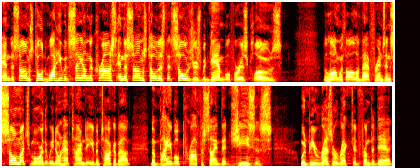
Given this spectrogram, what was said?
And the Psalms told what he would say on the cross. And the Psalms told us that soldiers would gamble for his clothes. Along with all of that, friends, and so much more that we don't have time to even talk about, the Bible prophesied that Jesus would be resurrected from the dead.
